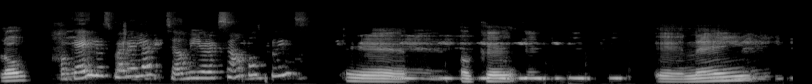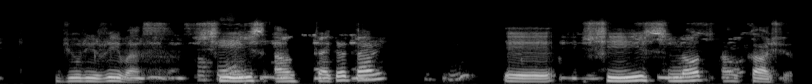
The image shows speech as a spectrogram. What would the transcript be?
Hello. Okay, Luis Varela, tell me your examples, please. Eh, okay. Eh, name Yuri Rivas. Okay. She is a secretary. Mhm. Eh, she is not a cashier.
